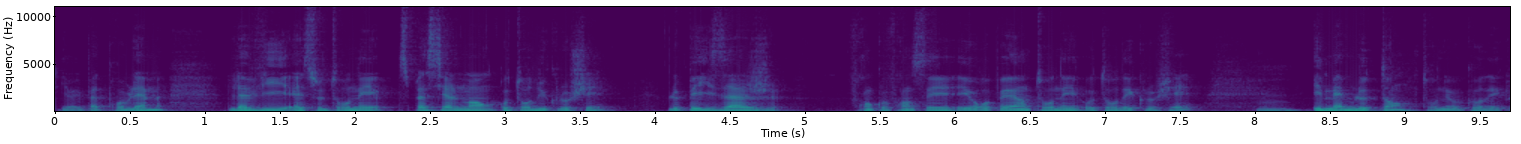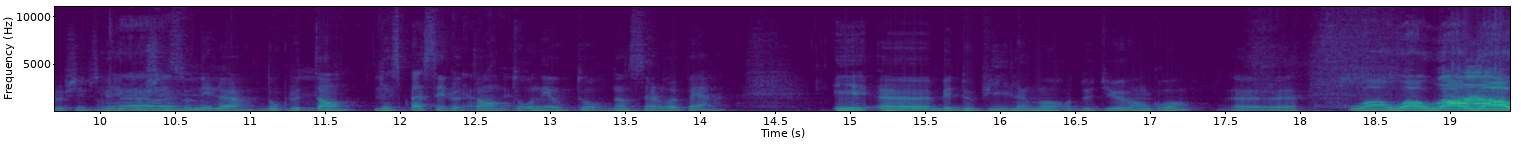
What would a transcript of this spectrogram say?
il n'y avait pas de problème. La vie, elle se tournait spatialement autour du clocher. Le paysage franco-français et européen tournait autour des clochers. Et même le temps tournait au cours des clochers, parce que les clochers ouais. sonnaient l'heure. Donc le Mm. temps, l'espace et le temps après, tournaient autour d'un seul repère. Et euh, ben, depuis la mort de Dieu, en gros, euh, Waouh, waouh, waouh, Waouh,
